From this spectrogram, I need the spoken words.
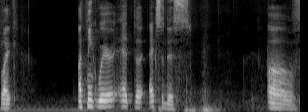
Like, I think we're at the exodus of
